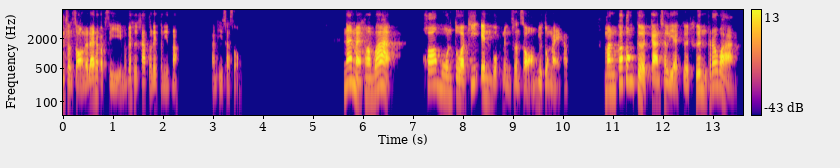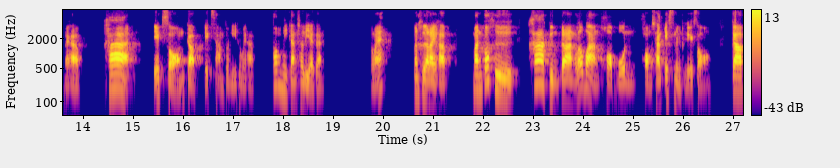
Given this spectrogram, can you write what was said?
n ส่วนสองแล้วได้เท่ากับ c มันก็คือค่าตัวเลขตัวนี้เนาะความถี่สะสม นั่นหมายความว่า ข้อมูลตัวที่ n บวกหนึ่งส่วนสองอยู่ตรงไหนครับ มันก็ต้องเกิดการเฉลี่ยเกิดขึ้นระหว่างนะครับ ค่า x สองกับ x สามตัวนี้ถูกไหมครับ ต้องมีการเฉลี่ยกันถูกไหมมันคืออะไรครับ มันก็คือค่ากึ่งกลางระหว่างขอบบนของชั้น x 1ถึง x 2กับ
